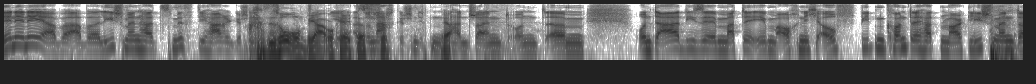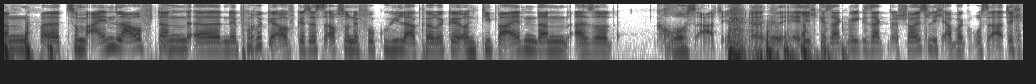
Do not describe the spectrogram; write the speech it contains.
Nee, nee, nee, aber, aber Leishman hat Smith die Haare geschnitten. Ach, so rum, ja, okay. Also nachgeschnitten ja. anscheinend. Und, ähm, und da diese Matte eben auch nicht aufbieten konnte, hat Mark Leishman dann äh, zum Einlauf dann äh, eine Perücke aufgesetzt, auch so eine Fukuhila-Perücke. Und die beiden dann, also großartig. Also ehrlich gesagt, wie gesagt, scheußlich, aber großartig.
